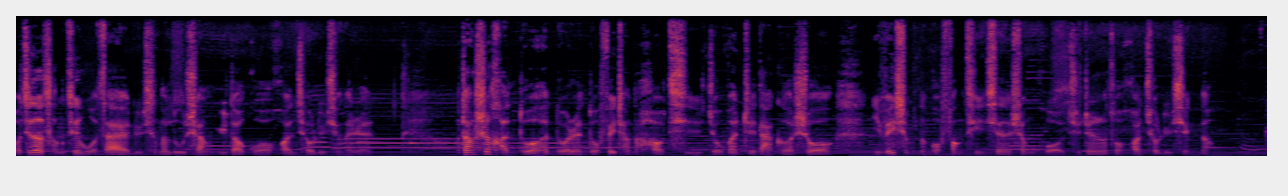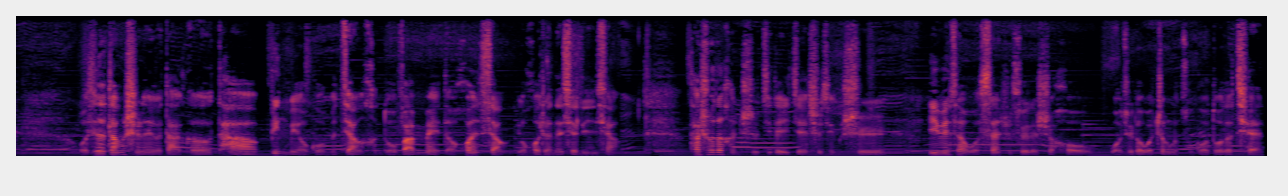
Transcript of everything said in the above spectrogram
我记得曾经我在旅行的路上遇到过环球旅行的人，我当时很多很多人都非常的好奇，就问这大哥说：“你为什么能够放弃你现在生活，去真正做环球旅行呢？”我记得当时那个大哥，他并没有跟我们讲很多完美的幻想，又或者那些理想。他说的很实际的一件事情是，因为在我三十岁的时候，我觉得我挣了足够多的钱。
